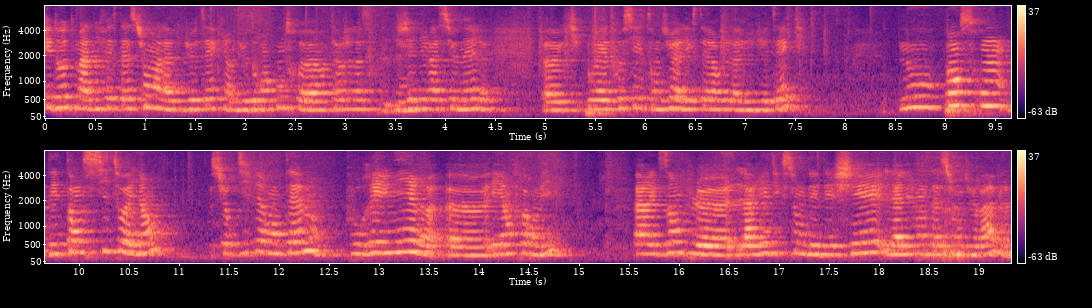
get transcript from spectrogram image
et d'autres manifestations à la bibliothèque, un lieu de rencontre intergénérationnel euh, qui pourrait être aussi étendu à l'extérieur de la bibliothèque. Nous penserons des temps citoyens sur différents thèmes pour réunir euh, et informer. Par exemple, la réduction des déchets, l'alimentation durable,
